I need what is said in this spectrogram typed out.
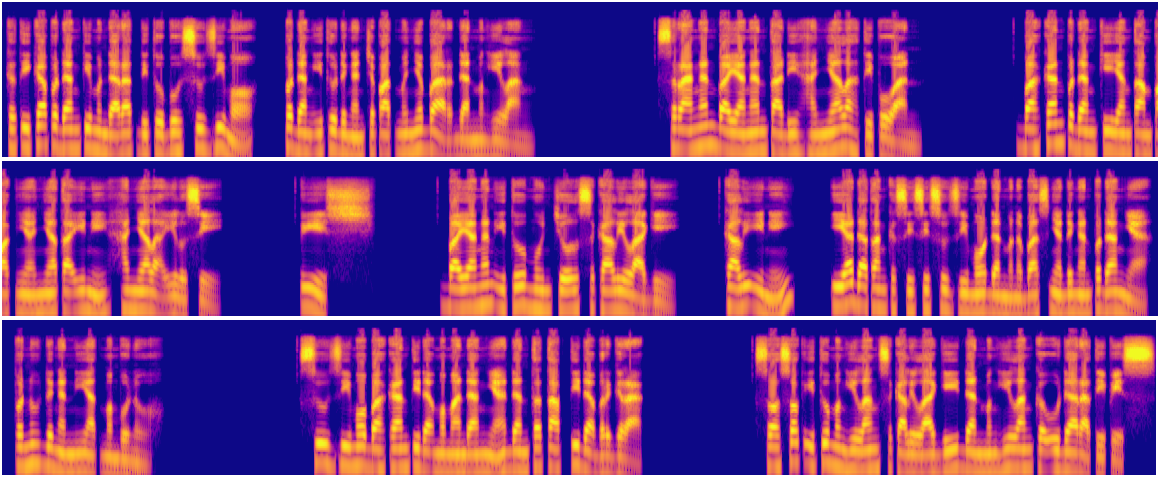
Ketika pedang Ki mendarat di tubuh Su Zimo, pedang itu dengan cepat menyebar dan menghilang. Serangan bayangan tadi hanyalah tipuan. Bahkan pedang Ki yang tampaknya nyata ini hanyalah ilusi. Ish. Bayangan itu muncul sekali lagi. Kali ini, ia datang ke sisi Suzimo dan menebasnya dengan pedangnya, penuh dengan niat membunuh. Suzimo bahkan tidak memandangnya dan tetap tidak bergerak. Sosok itu menghilang sekali lagi dan menghilang ke udara tipis.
